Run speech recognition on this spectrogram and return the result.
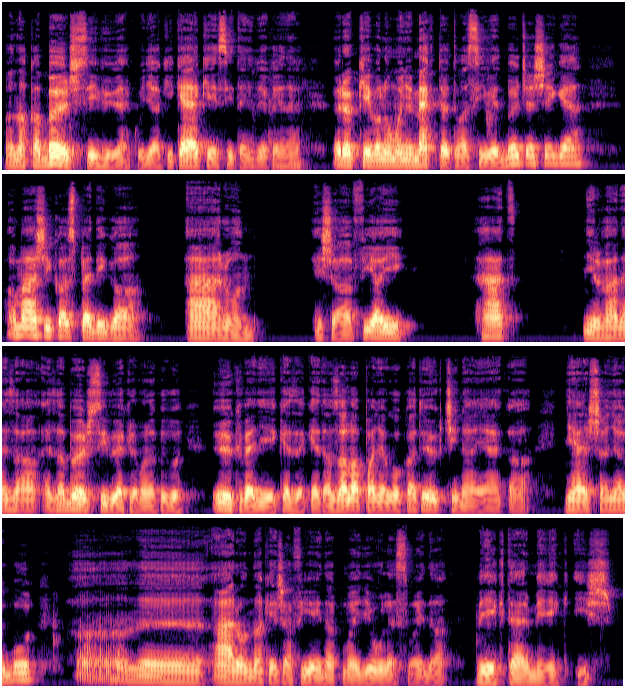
Vannak a bölcs szívűek, ugye, akik elkészíteni őket. Örökkévaló mondja, hogy megtöltöm a szívét bölcsességgel. A másik az pedig a Áron és a fiai. Hát nyilván ez a, ez a bölcs szívűekre van, hogy ők vegyék ezeket, az alapanyagokat, ők csinálják a nyersanyagból. Áronnak és a fiainak majd jó lesz majd a végtermék is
